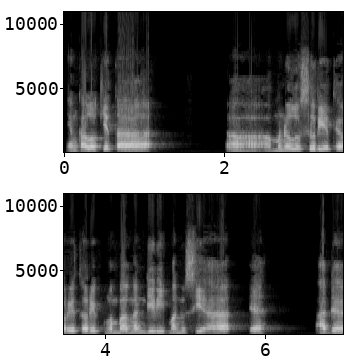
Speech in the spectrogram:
yang kalau kita uh, menelusuri teori-teori pengembangan diri manusia, ya, ada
